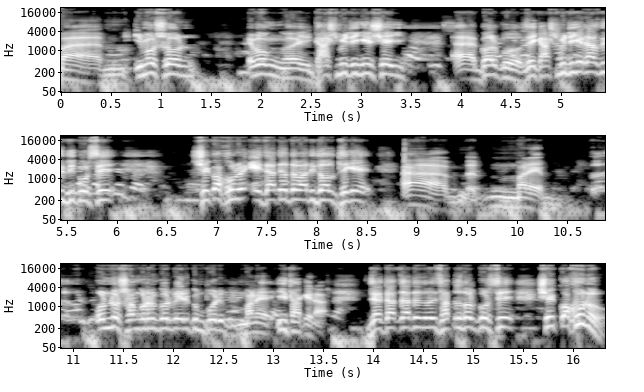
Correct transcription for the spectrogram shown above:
বা ইমোশন এবং ওই ঘাস মিটিংয়ের সেই গল্প। যে ঘাস মিটিংয়ের রাজনীতি করছে, সে কখনো এই জাতীয়তাবাদী দল থেকে মানে অন্য সংগঠন করবে, এরকম মানে ই থাকে না। যা যা- জাতীয়তাবাদী ছাত্র দল করছে, সে কখনো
